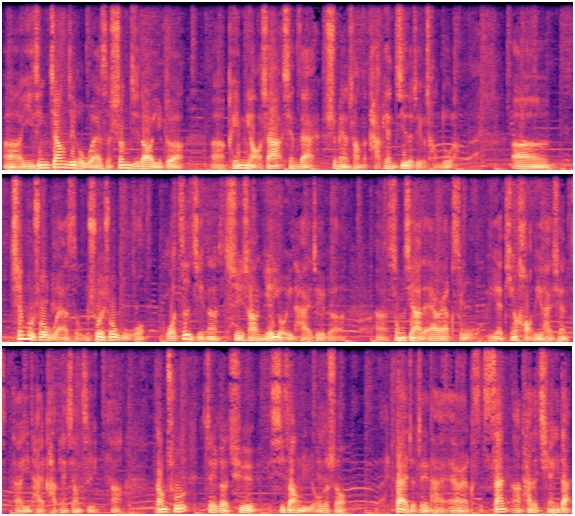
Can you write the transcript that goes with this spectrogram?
啊，已经将这个五 S 升级到一个呃可以秒杀现在市面上的卡片机的这个程度了。呃。先不说五 S，我们说一说五。我自己呢，实际上也有一台这个，呃，松下的 LX 五，也挺好的一台相，呃，一台卡片相机啊。当初这个去西藏旅游的时候，带着这台 LX 三啊，它的前一代，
